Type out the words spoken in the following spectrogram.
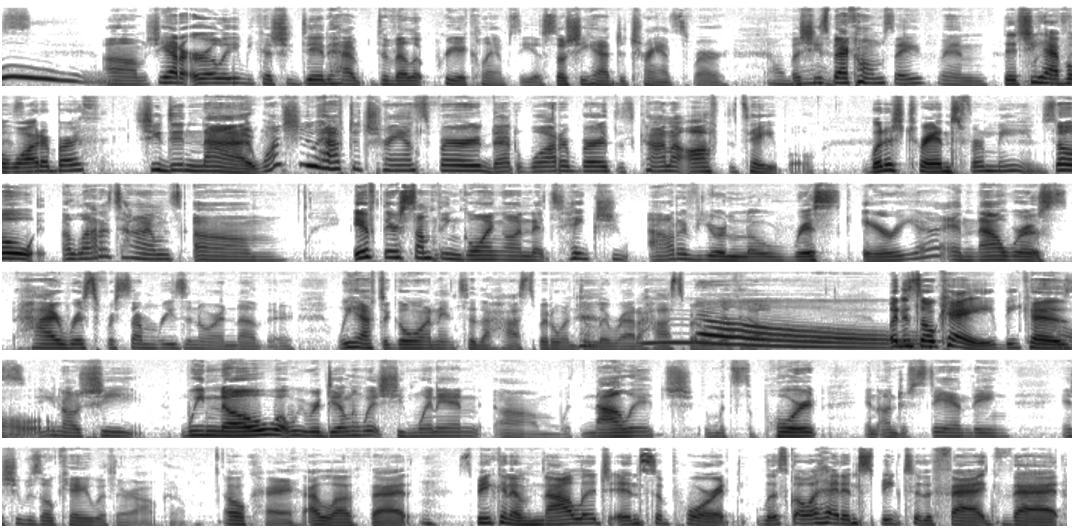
Um, she had it early because she did have developed preeclampsia, so she had to transfer. but she's back home safe and Did she have a water birth? She did not. Once you have to transfer, that water birth is kind of off the table. What does transfer mean? So a lot of times, um, if there's something going on that takes you out of your low risk area, and now we're high risk for some reason or another, we have to go on into the hospital and deliver at a hospital with help. But it's okay because Oh. you know she. We know what we were dealing with. She went in um, with knowledge and with support and understanding, and she was okay with her outcome. Okay, I love that. Speaking of knowledge and support, let's go ahead and speak to the fact that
